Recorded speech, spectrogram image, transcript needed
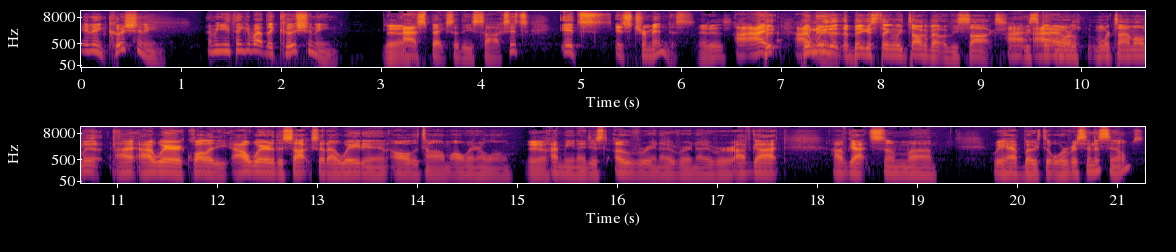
And then cushioning. I mean, you think about the cushioning Yeah. aspects of these socks. It's it's it's tremendous. it is. I- I- who I knew wear- that the biggest thing we talk about would be socks? I- we spent I- more more time on it. I, I wear quality. I'll wear the socks that I wade in all the time, all winter long. Yeah. I mean, I just over and over and over. I've got, I've got some. Uh, We have both the Orvis and the Simms.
